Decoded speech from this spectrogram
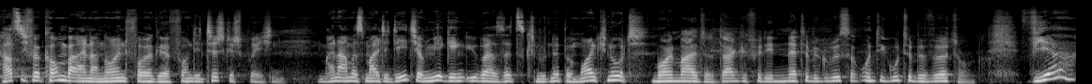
Herzlich willkommen bei einer neuen Folge von den Tischgesprächen. Mein Name ist Malte Detje und mir gegenüber sitzt Knut Nippe. Moin Knut. Moin Malte, danke für die nette Begrüßung und die gute Bewirtung. Wir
